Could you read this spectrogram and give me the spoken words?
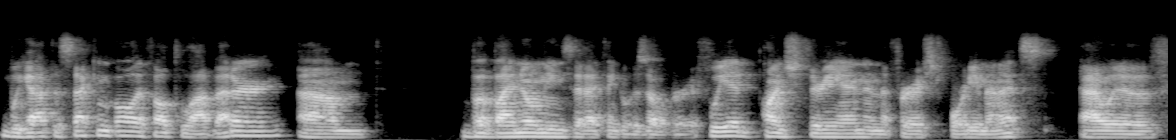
we got the second goal. I felt a lot better. Um, but by no means that I think it was over. If we had punched three in in the first 40 minutes, I would have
